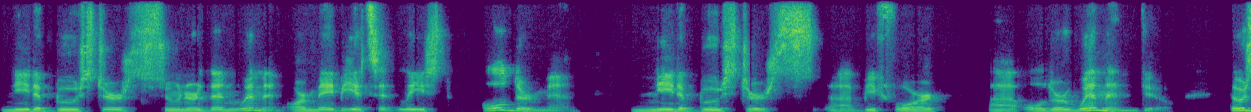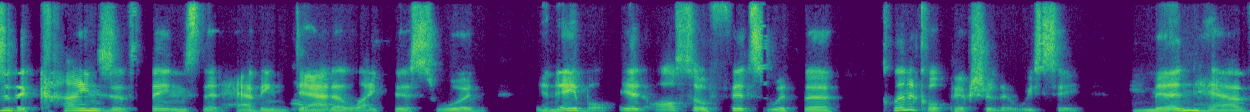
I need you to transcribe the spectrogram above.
need a booster sooner than women, or maybe it's at least older men need a booster uh, before uh, older women do. Those are the kinds of things that having data like this would enable. It also fits with the clinical picture that we see. Men have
